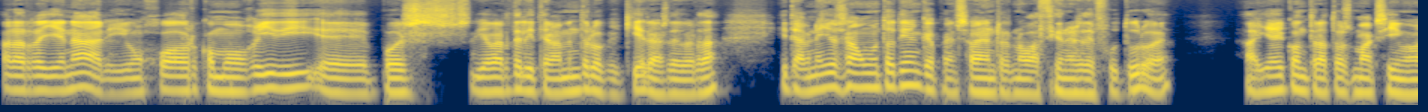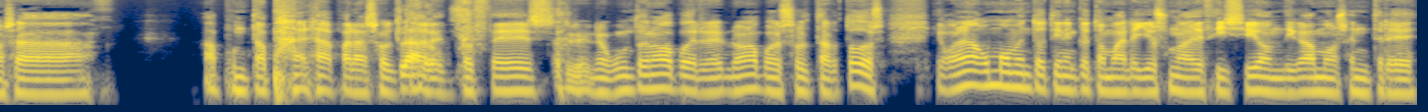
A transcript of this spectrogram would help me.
para rellenar y un jugador como Guidi, eh, pues llevarte literalmente lo que quieras, de verdad. Y también ellos en algún momento tienen que pensar en renovaciones de futuro, ¿eh? ahí hay contratos máximos a, punta para, para soltar. Entonces, en algún momento no va, a poder, no va a poder soltar todos. Igual en algún momento tienen que tomar ellos una decisión, digamos, entre,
